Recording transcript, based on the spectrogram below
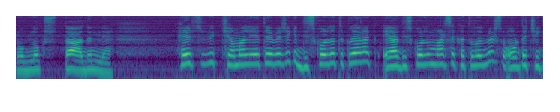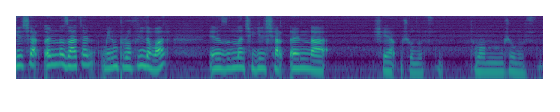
Roblox'ta adın ne? Hepsi bir Kemal YTBC Discord'a tıklayarak eğer Discord'un varsa katılabilirsin. Orada çekiliş şartlarında zaten benim profil de var. En azından çekiliş şartlarını da şey yapmış olursun. Tamamlamış olursun.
